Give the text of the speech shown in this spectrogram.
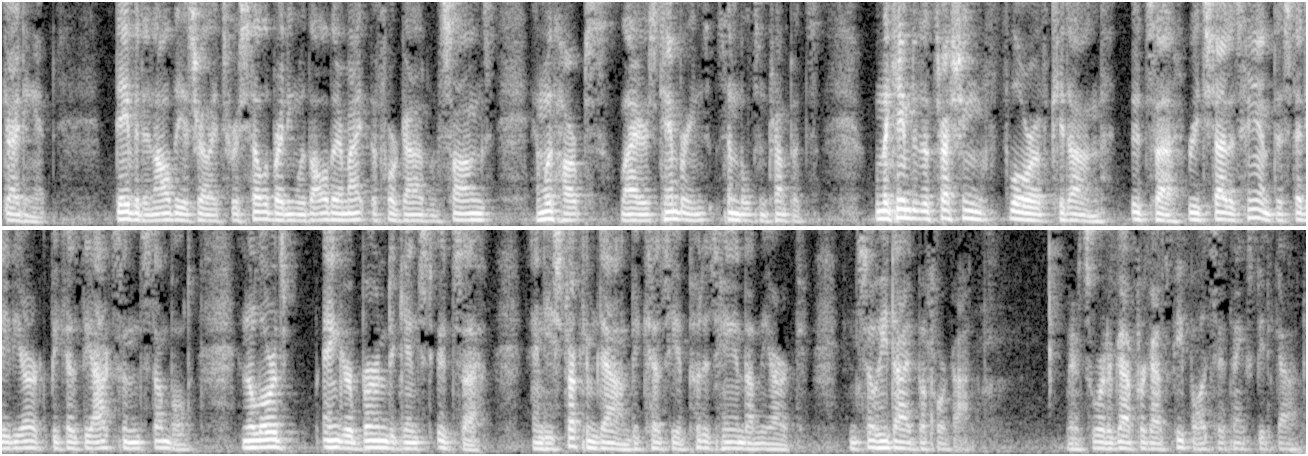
guiding it. David and all the Israelites were celebrating with all their might before God with songs and with harps, lyres, tambourines, cymbals, and trumpets. When they came to the threshing floor of Kidon, Uzzah reached out his hand to steady the ark because the oxen stumbled, and the Lord's anger burned against Uzzah, and he struck him down because he had put his hand on the ark, and so he died before God. It's the word of God for God's people. Let's say thanks be to God.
